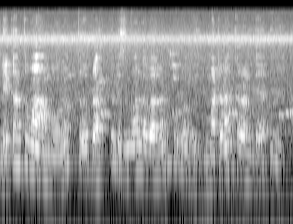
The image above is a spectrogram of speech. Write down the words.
ලේකම්තුමා හම්බ වුණොත් ඔය ප්‍රශ්න විසඳුමක් ලබා ගන්න පුළුවන්. මට නම් කරන්න දෙයක් නෑ.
